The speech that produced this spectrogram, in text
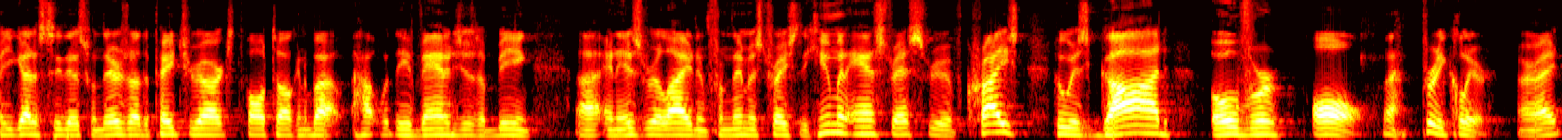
you got to see this one. There's other patriarchs, Paul talking about how, what the advantages of being uh, an Israelite, and from them is traced the human ancestry of Christ, who is God over all. Pretty clear, all right?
